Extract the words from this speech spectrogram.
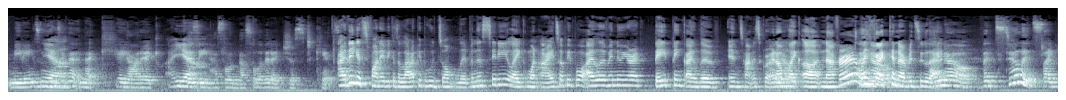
meetings and yeah. things like that, and that chaotic, uh, yeah. busy hustle and bustle of it. I just can't. I think it's funny because a lot of people who don't live in the city, like when I tell people I live in New York, they think I live in Times Square, and I'm like, uh, never. Like I, I can never do that. I know, but still, it's like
